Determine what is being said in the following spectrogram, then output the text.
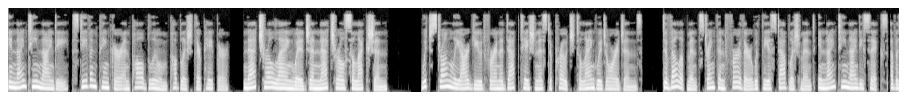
In 1990, Steven Pinker and Paul Bloom published their paper, Natural Language and Natural Selection, which strongly argued for an adaptationist approach to language origins. Development strengthened further with the establishment in 1996 of a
